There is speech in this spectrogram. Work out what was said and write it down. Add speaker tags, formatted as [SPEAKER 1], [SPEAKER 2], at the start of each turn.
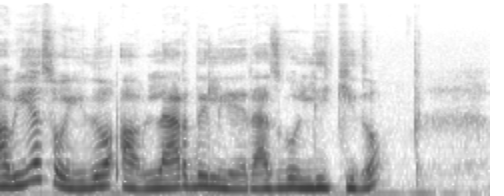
[SPEAKER 1] ¿Habías oído hablar de liderazgo líquido?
